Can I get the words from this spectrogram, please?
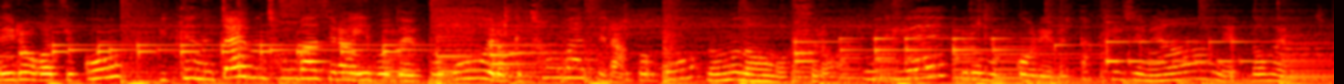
내려가지고 밑에는 짧은 청바지랑 입어도 예쁘고 이렇게 청바지랑 입어도 너무너무 멋스러워. 여기에 이런 목걸이를 딱 해주면 예, 너무 예쁘죠.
